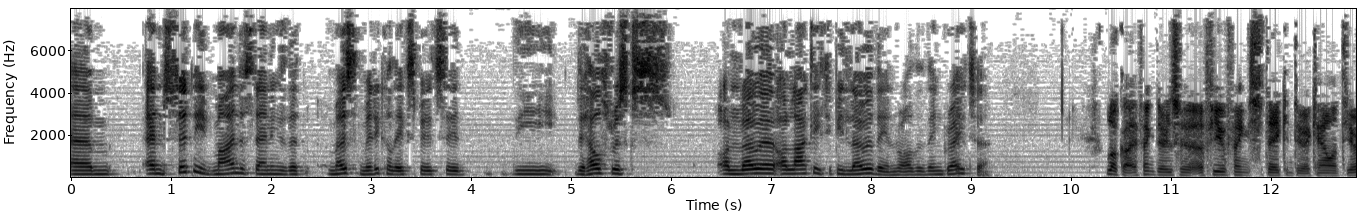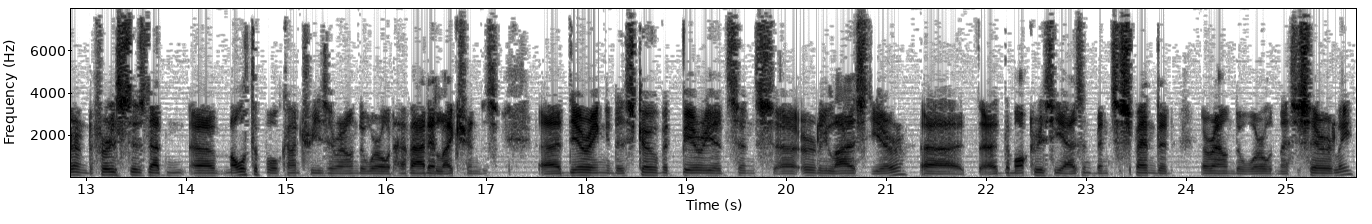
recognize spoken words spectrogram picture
Um, and certainly my understanding is that most medical experts said the, the health risks are lower, are likely to be lower then rather than greater. Look, I think there's a, a, few things to take into account here, and the first is that uh, multiple countries around the world have had elections uh, during this COVID period since uh, early last year. Uh, democracy hasn't been suspended around the world necessarily,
